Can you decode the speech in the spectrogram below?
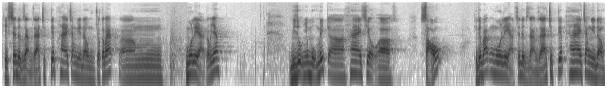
thì sẽ được giảm giá trực tiếp 200.000 đồng cho các bác um, mua lẻ các bác nhé. Ví dụ như bộ mic ờ, uh, 2 triệu ờ, uh, 6 thì các bác mua lẻ sẽ được giảm giá trực tiếp 200.000 đồng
